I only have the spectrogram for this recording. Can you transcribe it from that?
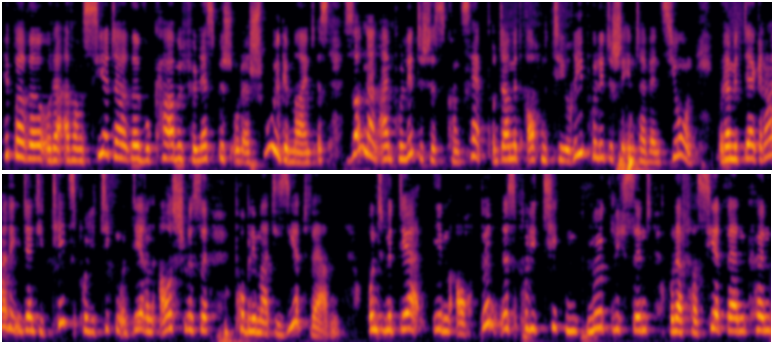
hippere oder avanciertere Vokabel für lesbisch oder schwul gemeint ist, sondern ein politisches Konzept und damit auch eine theoriepolitische Intervention oder mit der gerade Identitätspolitiken und deren Ausschlüsse problematisiert werden und mit der eben auch Bündnispolitiken möglich sind oder forciert werden können,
